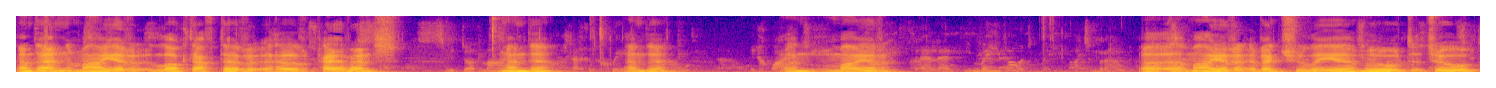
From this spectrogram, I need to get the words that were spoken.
and then Meyer looked after her parents, and uh, and uh, and Meyer. Uh, uh Meyer eventually uh, moved to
